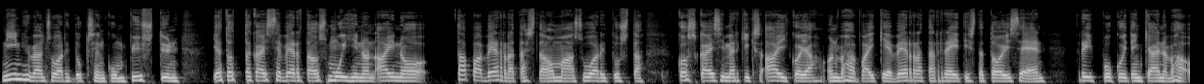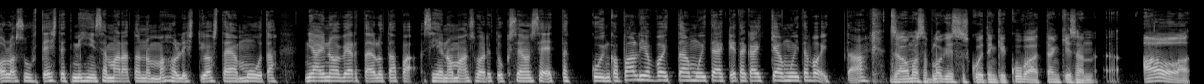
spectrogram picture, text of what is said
niin hyvän suorituksen kuin pystyn. Ja totta kai se vertaus muihin on ainoa tapa verrata sitä omaa suoritusta, koska esimerkiksi aikoja on vähän vaikea verrata reitistä toiseen. Riippuu kuitenkin aina vähän olosuhteista, että mihin se maraton on mahdollista juosta ja muuta. Niin ainoa vertailutapa siihen omaan suoritukseen on se, että kuinka paljon voittaa muita ja ketä kaikkia muita voittaa. Sä omassa blogissa kuitenkin kuvaat tämän kisan alla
